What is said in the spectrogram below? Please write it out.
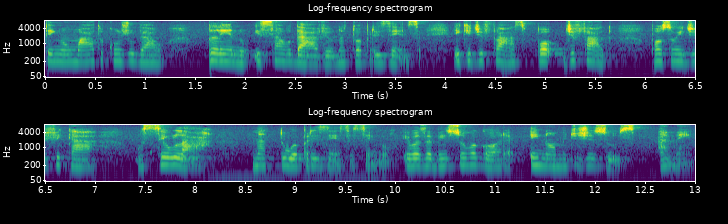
tenham um ato conjugal pleno e saudável na tua presença e que de fato, de fato possam edificar o seu lar na tua presença, Senhor. Eu as abençoo agora, em nome de Jesus. Amém.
